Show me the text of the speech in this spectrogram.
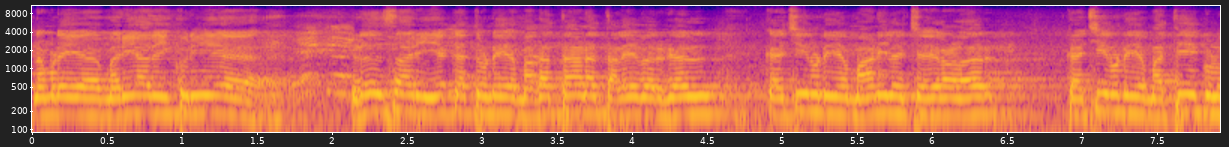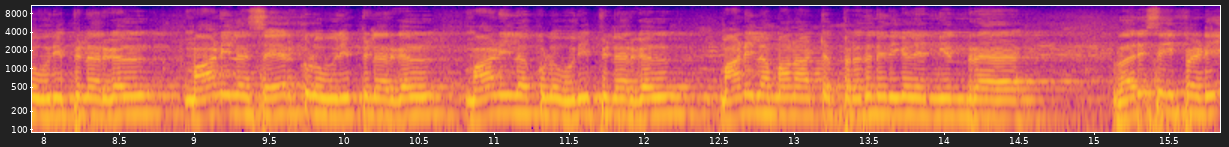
நம்முடைய மரியாதைக்குரிய இடதுசாரி இயக்கத்தினுடைய மகத்தான தலைவர்கள் கட்சியினுடைய மாநில செயலாளர் கட்சியினுடைய மத்திய குழு உறுப்பினர்கள் மாநில செயற்குழு உறுப்பினர்கள் மாநில குழு உறுப்பினர்கள் மாநில மாநாட்டு பிரதிநிதிகள் என்கின்ற வரிசைப்படி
